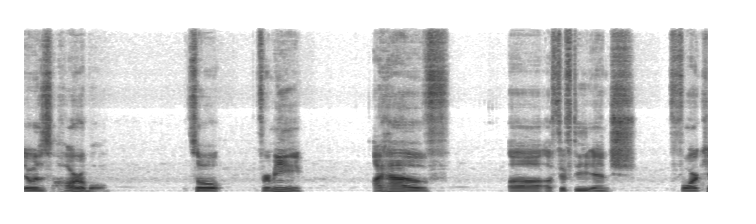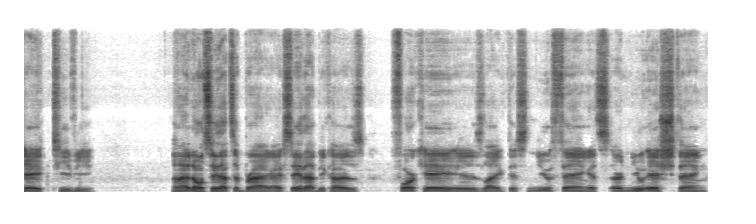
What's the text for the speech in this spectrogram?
it was horrible. So for me, I have uh, a 50 inch 4K TV. And I don't say that to brag. I say that because 4K is like this new thing. It's or new-ish thing.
